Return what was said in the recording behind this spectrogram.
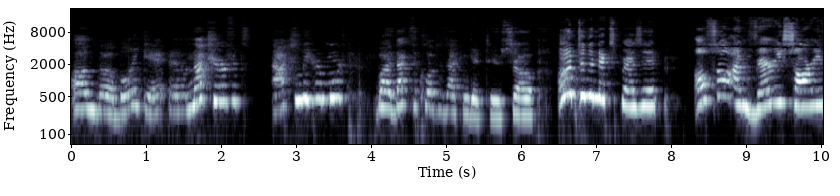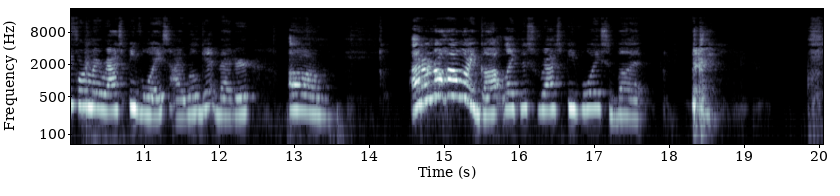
on the blanket, and I'm not sure if it's actually her morph, but that's the closest I can get to. So on to the next present. Also, I'm very sorry for my raspy voice. I will get better. Um, I don't know how I got like this raspy voice, but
